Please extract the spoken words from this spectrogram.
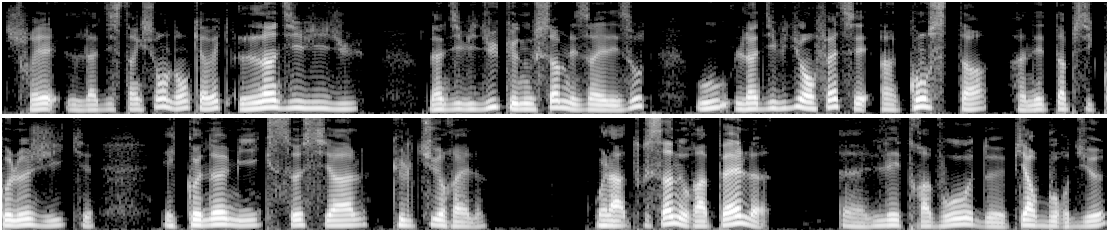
je ferai la distinction donc avec l'individu. L'individu que nous sommes les uns et les autres, où l'individu en fait c'est un constat, un état psychologique, économique, social, culturel. Voilà, tout ça nous rappelle euh, les travaux de Pierre Bourdieu.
